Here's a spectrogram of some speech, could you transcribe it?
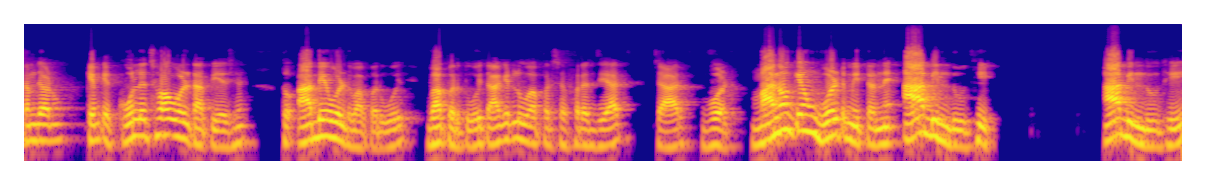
સમજાણું? કેમ કે કુલ છ વોલ્ટ આપીએ છીએ, તો આ બે વોલ્ટ વાપરવું હોય, વાપરતું હોય તો આ કેટલું વાપરશે? ફરજિયાત ચાર વોલ્ટ. માનો કે હું વોલ્ટ મીટરને આ બિંદુથી આ બિંદુથી,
